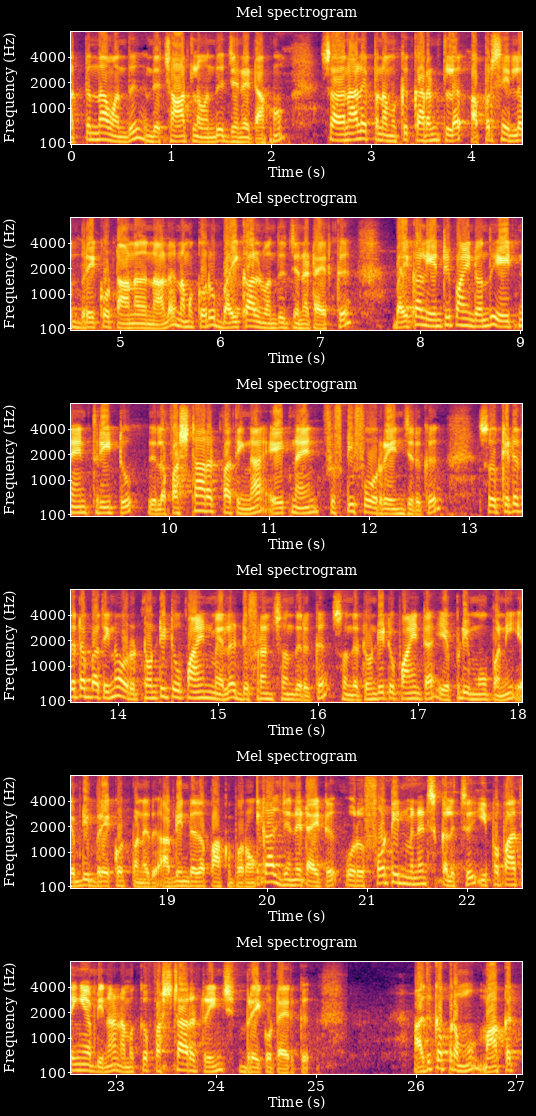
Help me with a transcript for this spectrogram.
மட்டும்தான் வந்து இந்த சார்ட்டில் வந்து ஜெனரேட் ஆகும். ஸோ அதனால் இப்போ நமக்கு கரண்ட்டில் அப்பர் சைடில் பிரேக் அவுட் ஆனதுனால நமக்கு ஒரு பை கால் வந்து ஜெனரேட் ஆயிருக்கு. கால் என்ட்ரி பாயிண்ட் வந்து எயிட் நைன் த்ரீ டூ இதில் ஃபஸ்ட் டாரட் பார்த்தீங்கன்னா eight nine fifty four range இருக்குது ஸோ கிட்டத்தட்ட பார்த்தீங்கன்னா ஒரு டுவெண்ட்டி டூ பாயிண்ட் மேலே டிஃப்ரென்ஸ் வந்து இருக்குது ஸோ இந்த டுவெண்ட்டி டூ பாயிண்ட்டை எப்படி மூவ் பண்ணி எப்படி பிரேக் அவுட் பண்ணுது அப்படின்றத பார்க்க போகிறோம் கால் ஜென்ரேட் ஆகிட்டு ஒரு ஃபோர்டீன் மினிட்ஸ் கழிச்சு இப்போ பார்த்தீங்க அப்படின்னா நமக்கு first target range break out ஆயிருக்கு. அதுக்கப்புறமும் மார்க்கெட்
